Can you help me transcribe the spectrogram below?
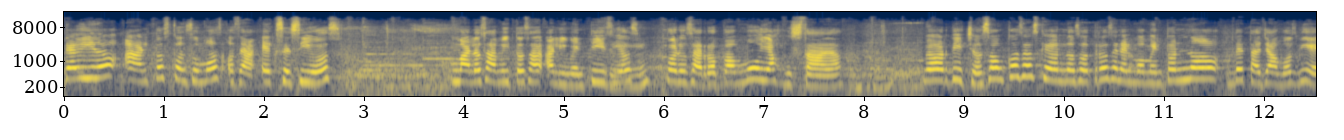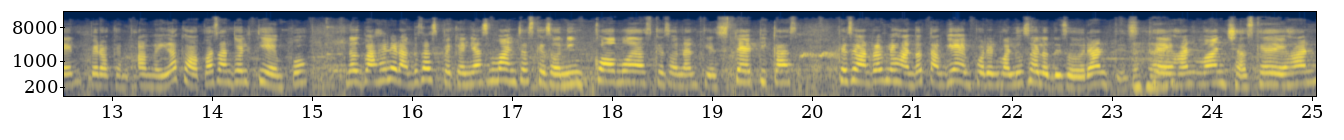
Debido a altos consumos, o sea, excesivos, malos hábitos alimenticios, Sí. por usar ropa muy ajustada. Mejor dicho, son cosas que nosotros en el momento no detallamos bien, pero que a medida que va pasando el tiempo, nos va generando esas pequeñas manchas que son incómodas, que son antiestéticas, que se van reflejando también por el mal uso de los desodorantes, que dejan manchas, que dejan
